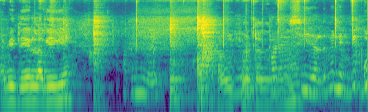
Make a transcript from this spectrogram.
अभी देर लगेगी। अभी फिर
